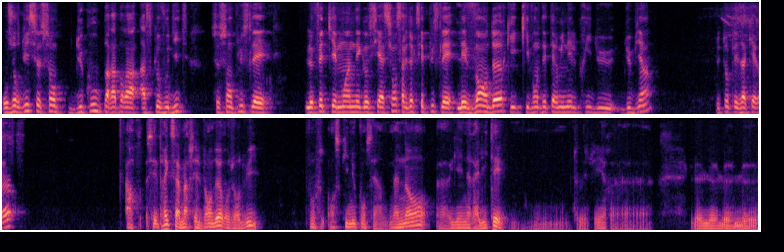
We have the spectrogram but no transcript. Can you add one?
Aujourd'hui, ce sont, du coup, par rapport à, ce que vous dites, ce sont plus les, le fait qu'il y ait moins de négociations, ça veut dire que c'est plus les, les vendeurs qui, qui, vont déterminer le prix du, du bien plutôt que les acquéreurs? Alors, c'est vrai que ça a marché le vendeur aujourd'hui en ce qui nous concerne. Maintenant, euh, il y a une réalité. Dire, euh, le,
